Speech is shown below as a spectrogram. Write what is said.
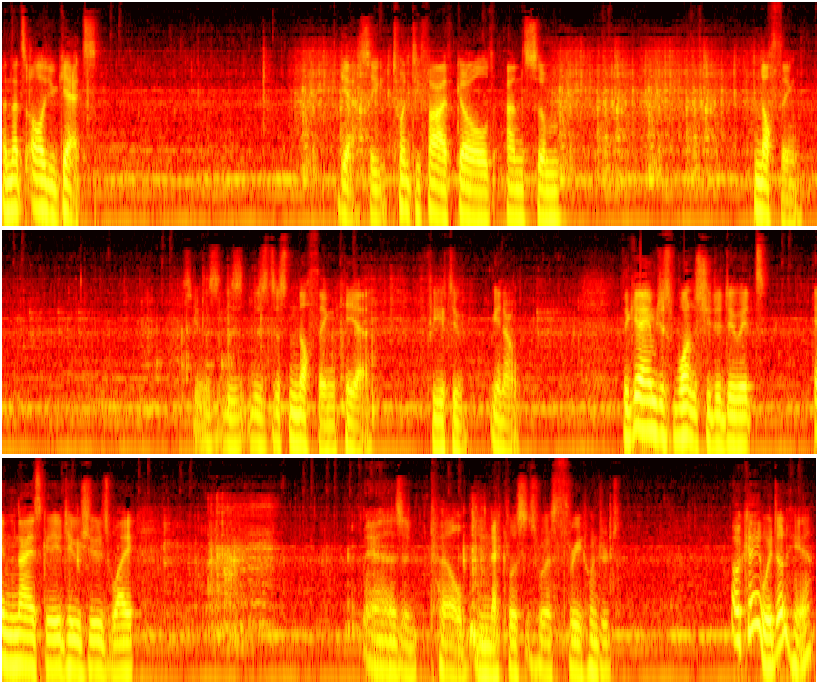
And that's all you get. Yeah, see, 25 gold and some... nothing. There's, there's, there's just nothing here. for you to, you know. The game just wants you to do it in the nice goody two shoes way. Yeah, there's a pearl necklace that's worth 300. Okay, we're done here.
